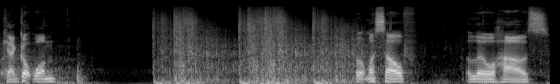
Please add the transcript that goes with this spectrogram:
Okay, I got one. Built myself a little house.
